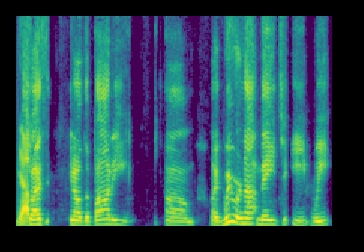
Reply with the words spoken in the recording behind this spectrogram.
Yeah. So I think you know the body, um, like we were not made to eat wheat.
